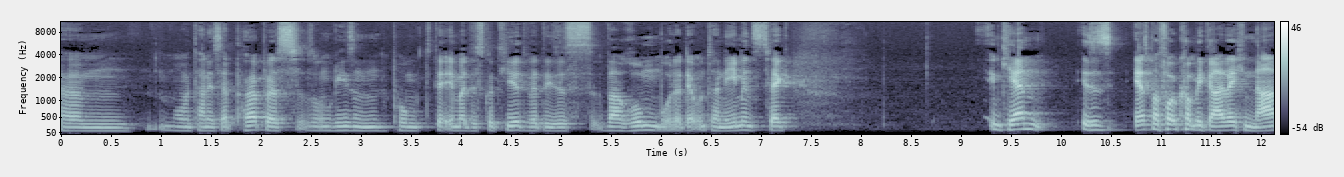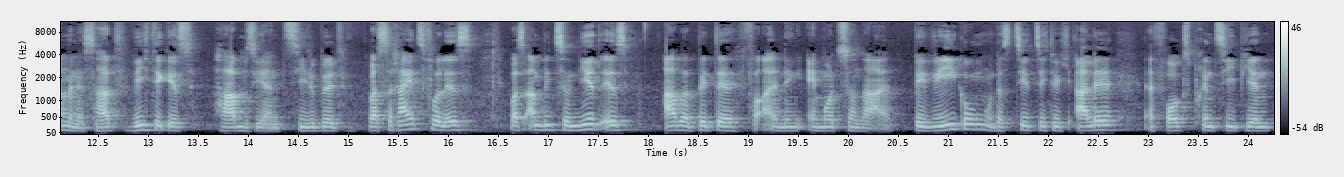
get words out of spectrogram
ähm, momentan ist der Purpose so ein Riesenpunkt, der immer diskutiert wird, dieses Warum oder der Unternehmenszweck. Im Kern ist es erstmal vollkommen egal, welchen Namen es hat. Wichtig ist, haben Sie ein Zielbild, was reizvoll ist, was ambitioniert ist, aber bitte vor allen Dingen emotional. Bewegung, und das zieht sich durch alle Erfolgsprinzipien,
